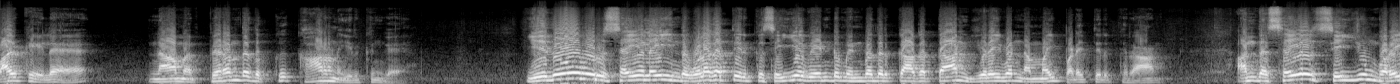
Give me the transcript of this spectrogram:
வாழ்க்கையில் நாம் பிறந்ததுக்கு காரணம் இருக்குங்க. ஏதோ ஒரு செயலை இந்த உலகத்திற்கு செய்ய வேண்டும் என்பதற்காகத்தான் இறைவன் நம்மை படைத்திருக்கிறான். அந்த செயல் செய்யும் வரை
